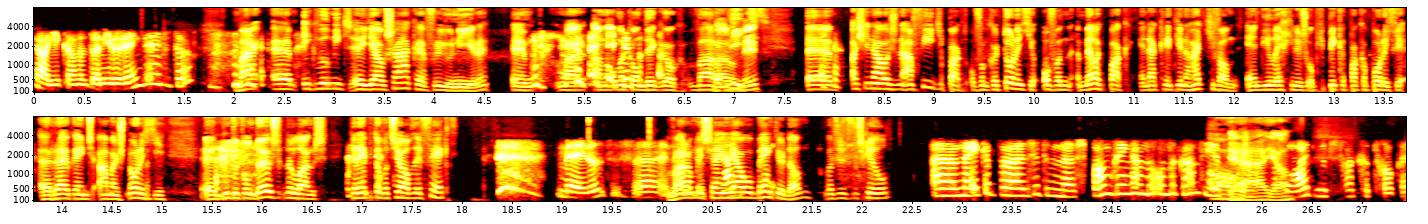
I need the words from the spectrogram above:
Nou, je kan het aan iedereen geven, toch? Maar eh, ik wil niet eh, jouw zaken verunieren. Ehm, maar aan de andere kant denk ik ook, waarom, Waarom niet? niet? Ehm, als je nou eens een A4'tje pakt of een kartonnetje of een melkpak... en daar knip je een hartje van en die leg je dus op je pikkenpakkenporretje... eh, ruik eens aan mijn snorretje, eh, doet het ondeugend erlangs... dan heb je toch hetzelfde effect? Nee, dat is... eh, nee, Waarom dat is zijn nee. beter dan? Wat is het verschil? Eh, nee, ik heb, eh, er zit een eh, spanring aan de onderkant. Die Oh, heb ja, ja. wordt strak getrokken.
